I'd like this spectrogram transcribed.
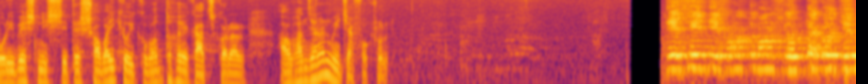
পরিবেশ নিশ্চিতে সবাইকে ঐক্যবদ্ধ হয়ে কাজ করার আহ্বান জানান মির্জা ফখরুল। দেশে যে সমস্ত মানুষকে হত্যা করেছেন,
